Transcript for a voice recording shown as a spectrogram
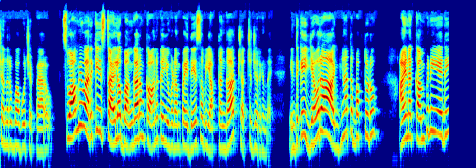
చంద్రబాబు చెప్పారు. స్వామివారికి ఈ స్థాయిలో బంగారం కానుక ఇవ్వడంపై దేశవ్యాప్తంగా చర్చ జరిగింది. ఇంతకీ ఎవరు ఆ అజ్ఞాత భక్తుడు? ఆయన కంపెనీ ఏది?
